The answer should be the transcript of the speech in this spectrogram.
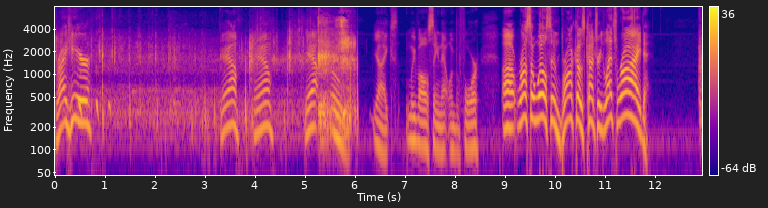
Right here. Yeah, yeah, yeah. Ooh. Yikes. We've all seen that one before. Uh, Russell Wilson, Broncos country, let's ride. Ooh.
